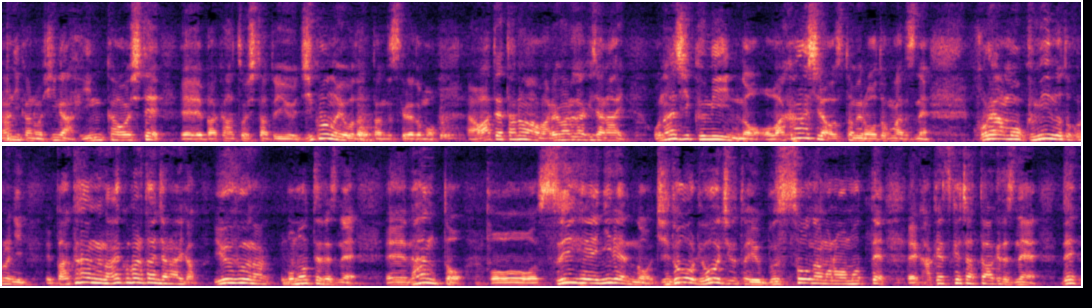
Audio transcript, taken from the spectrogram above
何かの火が引火をして、えー、爆発をしたという事故のようだったんですけれども慌てたのは我々だけじゃない。同じ組員の若頭を務める男がですねこれはもう組員のところに爆弾が投げ込まれたんじゃないかというふうな思ってですね、えー、なんと水平2連の自動猟銃という物騒なものを持って、えー、駆けつけちゃったわけですね。で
